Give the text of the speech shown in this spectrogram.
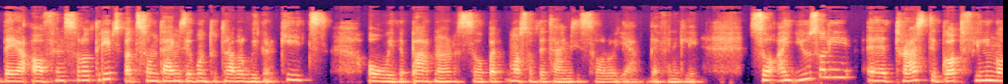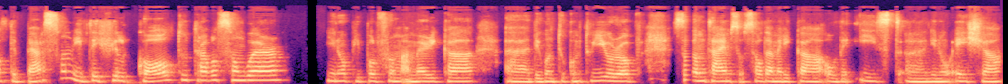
they are often solo trips, but sometimes they want to travel with their kids or with a partner. So, but most of the times it's solo. Yeah, definitely. So I usually uh, trust the gut feeling of the person. If they feel called to travel somewhere, you know people from america uh, they want to come to europe sometimes or south america or the east uh, you know asia.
